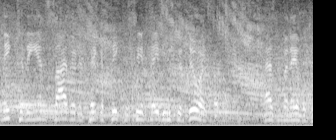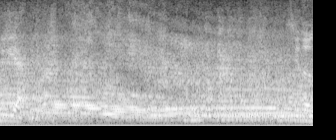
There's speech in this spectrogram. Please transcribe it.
sneak to the inside there to take a peek to see if maybe he could do it, but hasn't been able to yet. See those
